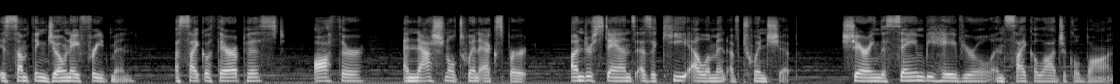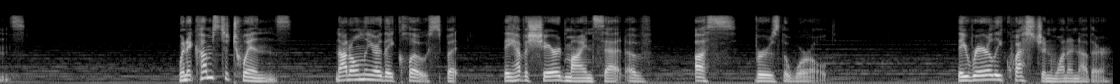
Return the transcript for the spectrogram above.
is something Joan A. Friedman, a psychotherapist, author, and national twin expert, understands as a key element of twinship, sharing the same behavioral and psychological bonds. When it comes to twins, not only are they close, but they have a shared mindset of us versus the world. They rarely question one another,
